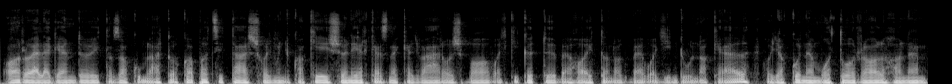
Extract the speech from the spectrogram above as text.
arra elegendő itt az akkumulátor kapacitás, hogy mondjuk a későn érkeznek egy városba, vagy kikötőbe hajtanak be, vagy indulnak el, hogy akkor nem motorral, hanem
